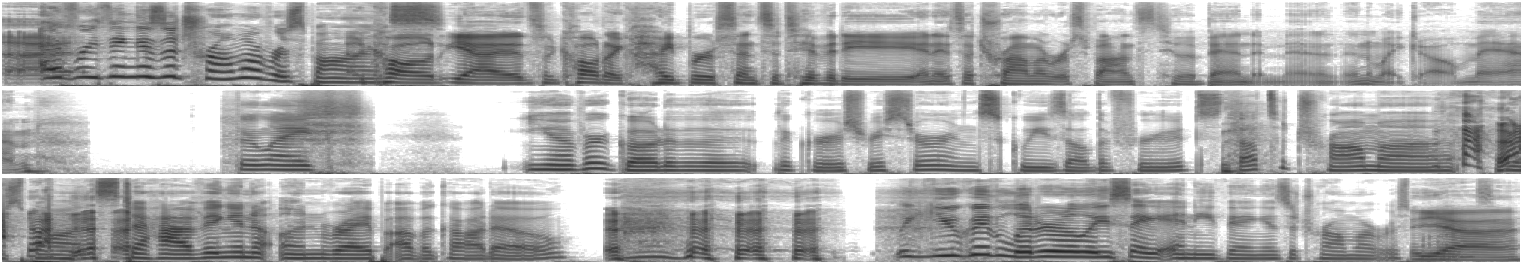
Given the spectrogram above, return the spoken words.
uh, Everything is a trauma response. called yeah, it's called like hypersensitivity, and it's a trauma response to abandonment. And I'm like, oh man, They're like, you ever go to the, the grocery store and squeeze all the fruits? That's a trauma response to having an unripe avocado. Like you could literally say anything is a trauma response. yeah.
